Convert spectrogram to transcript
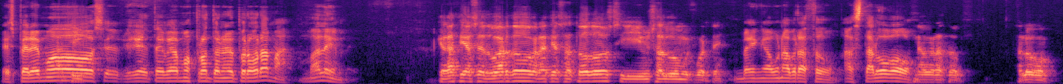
Esperemos que te veamos pronto en el programa, ¿vale? Gracias, Eduardo. Gracias a todos y un saludo muy fuerte. Venga, un abrazo. Hasta luego. Un abrazo. Hasta luego.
